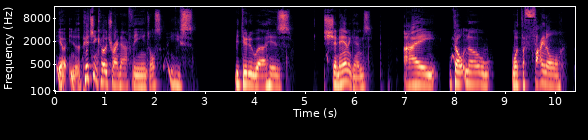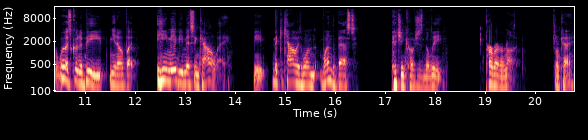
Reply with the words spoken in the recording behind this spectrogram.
you know, you know the pitching coach right now for the Angels. He's due to uh, his shenanigans. I don't know what the final what it's going to be, you know, but he may be missing Callaway. I mean, Mickey Callaway is one one of the best pitching coaches in the league, pervert or not. Okay,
